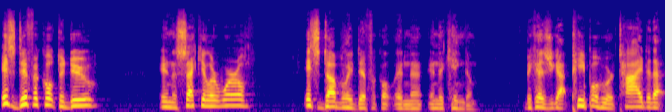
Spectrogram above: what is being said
it's difficult to do in the secular world. It's doubly difficult in the, in the kingdom because you got people who are tied to that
